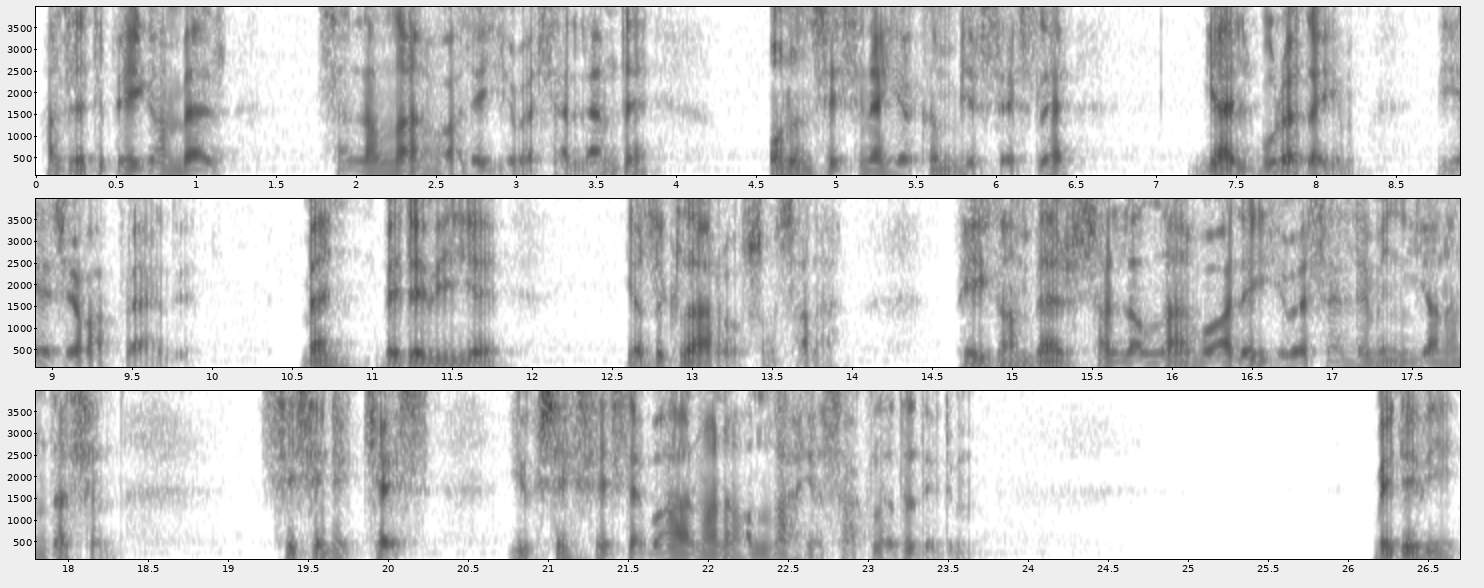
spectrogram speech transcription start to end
Hazreti Peygamber sallallahu aleyhi ve sellem de onun sesine yakın bir sesle gel buradayım diye cevap verdi. Ben bedeviye yazıklar olsun sana. Peygamber sallallahu aleyhi ve sellemin yanındasın. Sesini kes. Yüksek sesle bağırmanı Allah yasakladı dedim. Bedevi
